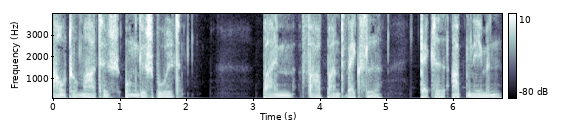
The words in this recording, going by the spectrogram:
automatisch umgespult. Beim Farbbandwechsel Deckel abnehmen,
